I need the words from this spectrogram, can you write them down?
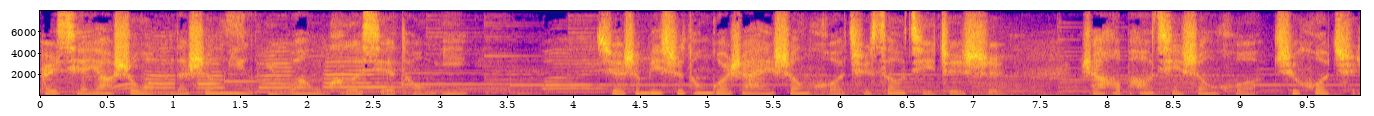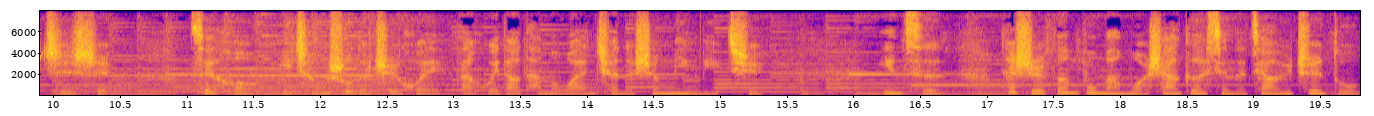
而且要使我们的生命与万物和谐统一。学生必须通过热爱生活去搜集知识，然后抛弃生活去获取知识，最后以成熟的智慧返回到他们完全的生命里去。因此，他十分不满抹杀个性的教育制度，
